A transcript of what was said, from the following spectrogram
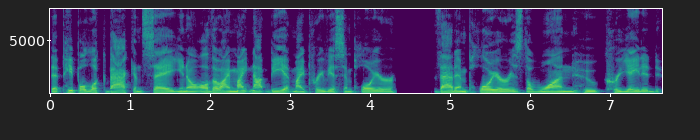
that people look back and say you know although I might not be at my previous employer that employer is the one who created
